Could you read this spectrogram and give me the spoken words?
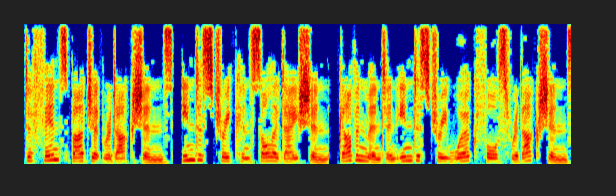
defense budget reductions, industry consolidation, government and industry workforce reductions,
